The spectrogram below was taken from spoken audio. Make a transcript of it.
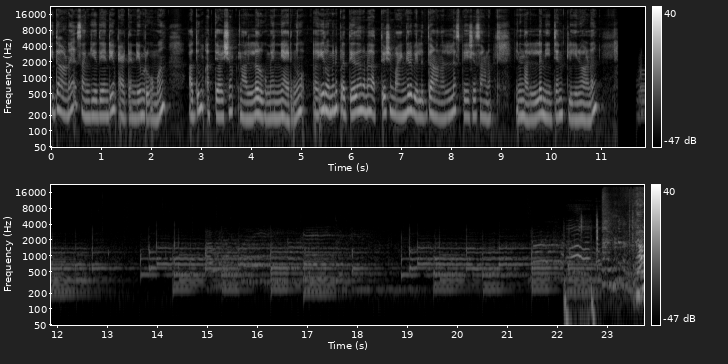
ഇതാണ് സംഗീതേന്റെയും ഏട്ടന്റെയും റൂം. അതും അത്യാവശ്യം നല്ല റൂം തന്നെയായിരുന്നു. ഈ റൂമിന്റെ പ്രത്യേകത എന്ന് പറഞ്ഞാൽ അത്യാവശ്യം ഭയങ്കര വലുതാണ് നല്ല സ്പേഷ്യസ് ആണ് പിന്നെ നല്ല നീറ്റ് ആൻഡ് ക്ലീനും ആണ്. ഞാൻ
